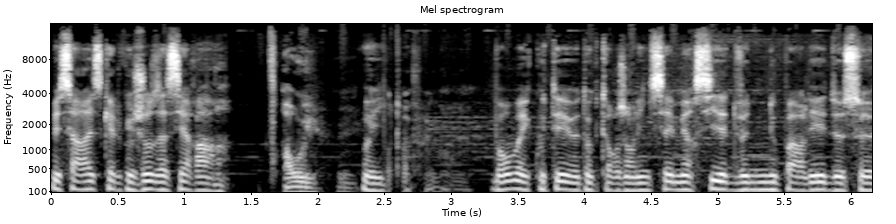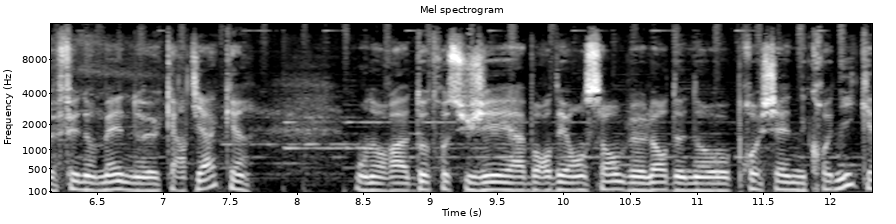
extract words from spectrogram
Mais ça reste quelque chose d'assez rare. Ah oui, oui. Pas très. Bon, bah écoutez, euh, docteur Jean Lindsay, merci d'être venu nous parler de ce phénomène euh, cardiaque. On aura d'autres sujets à aborder ensemble lors de nos prochaines chroniques.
